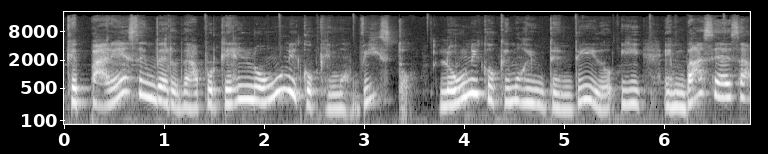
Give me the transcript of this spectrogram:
que parecen verdad porque es lo único que hemos visto, lo único que hemos entendido y en base a esas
